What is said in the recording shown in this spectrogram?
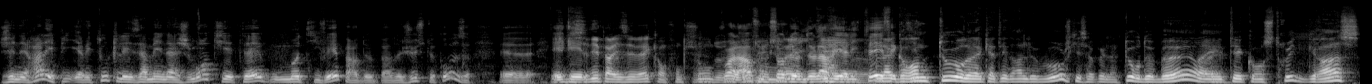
générale et puis il y avait tous les aménagements qui étaient motivés par de, par de justes causes. Euh, et décidé par les évêques en fonction de. Voilà, en fonction de- de la réalité. La grande tour de la cathédrale de Bourges, qui s'appelle la tour de Beurre, a été construite grâce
